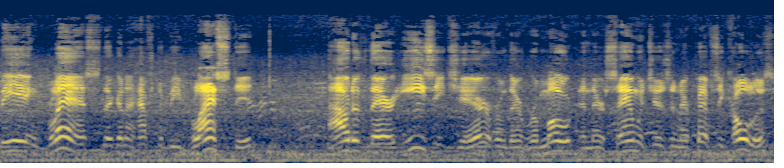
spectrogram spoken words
being blessed, they're going to have to be blasted out of their easy chair from their remote and their sandwiches and their Pepsi Colas.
